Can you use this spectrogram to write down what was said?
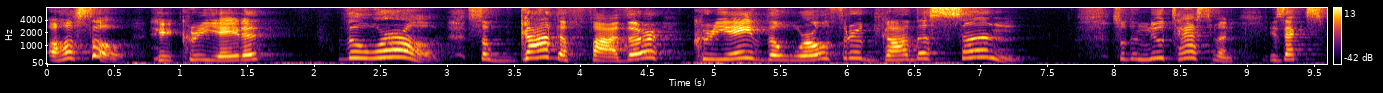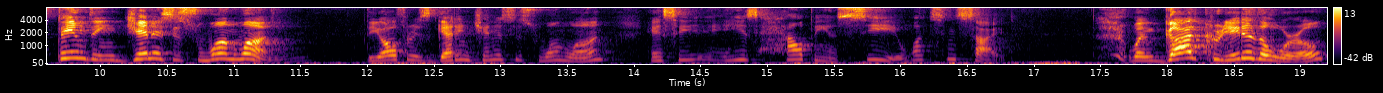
also he created the world. So God the Father created the world through God the Son. So the New Testament is expanding Genesis 1 1. The author is getting Genesis 1 1 and he, he's helping us see what's inside. When God created the world,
